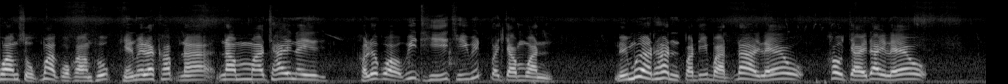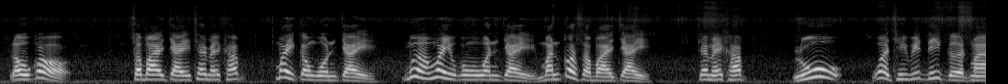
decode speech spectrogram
ความสุขมากกว่าความทุกข์เห็นไหมล่ะครับนะนำมาใช้ใน เขาเรียกว่าวิถีชีวิตประจำวัน ในเมื่อท่านปฏิบัติได้แล้วเข้าใจได้แล้ว เราก็สบายใจใช่ไหมครับ ไม่กังวลใจ เมื่อไม่กังวลใจ มันก็สบายใจ ใช่ไหมครับ รู้ว่าชีวิตนี้เกิดมา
